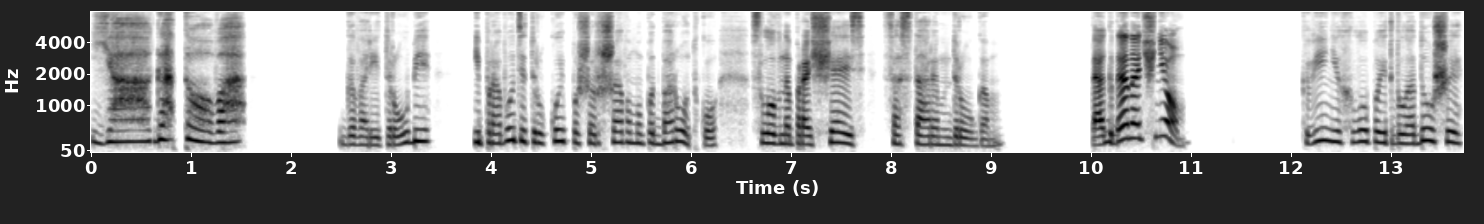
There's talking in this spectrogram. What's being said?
«Я готова», — говорит Руби, и проводит рукой по шершавому подбородку, словно прощаясь со старым другом. «Тогда начнем!» Квинни хлопает в ладоши,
